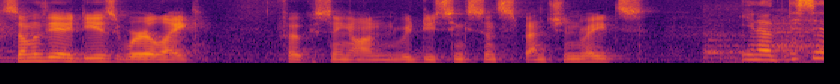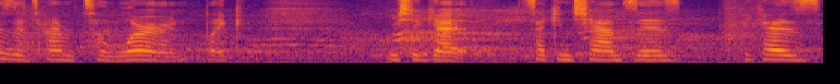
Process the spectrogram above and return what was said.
Some of the ideas were like focusing on reducing suspension rates. You know, this is a time to learn. Like, we should get second chances because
